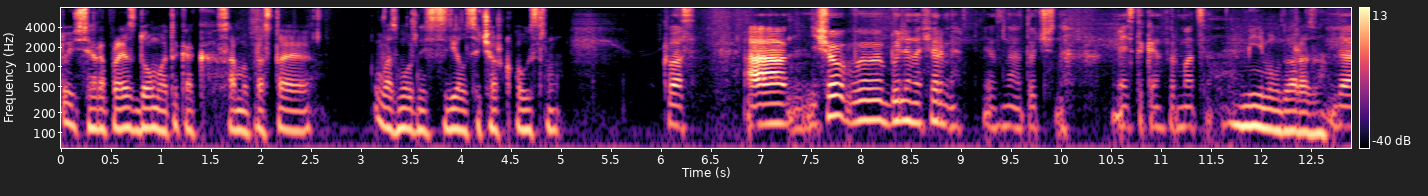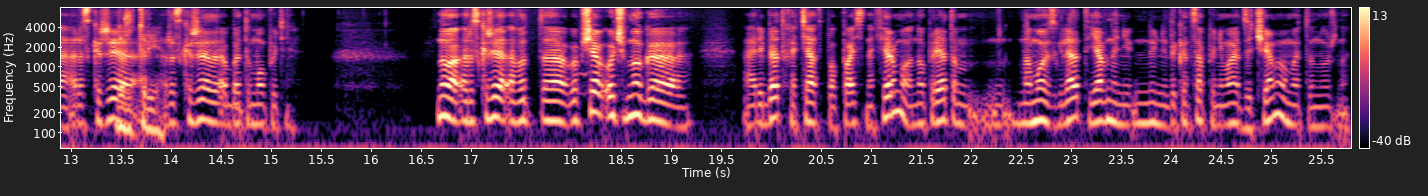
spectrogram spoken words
то есть аэропресс дома это как самая простая возможность сделать себе чашку по-быстрому. Класс. А еще вы были на ферме, я знаю точно. У меня есть такая информация. Минимум два раза. Да, расскажи, Даже три. расскажи об этом опыте. Ну, а расскажи, а вот а, вообще очень много а, ребят хотят попасть на ферму, но при этом, на мой взгляд, явно не, ну, не до конца понимают, зачем им это нужно.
